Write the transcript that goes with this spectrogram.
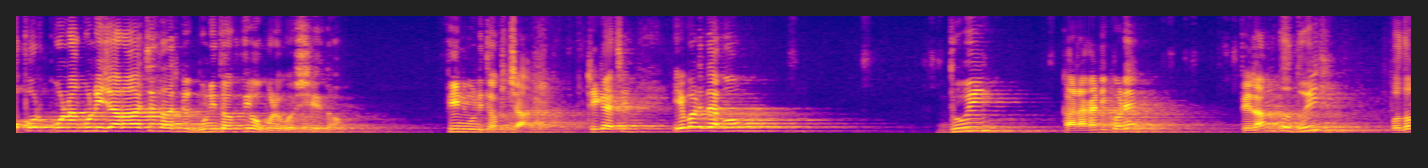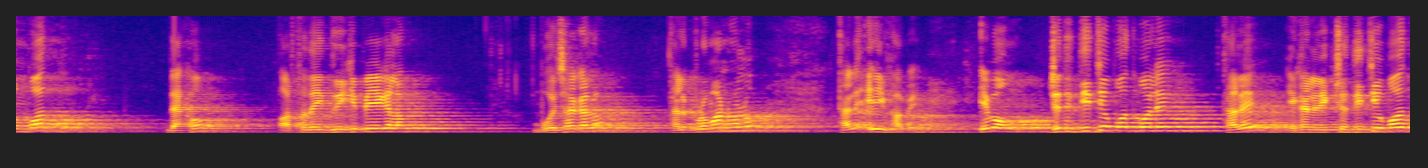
অপর কোনাকুনি যারা আছে, তাদেরকে গুণিতক দিয়ে ওপরে বসিয়ে দাও। তিন গুণিতক চার, ঠিক আছে? এবার দেখো দুই, কাটাকাটি করে পেলাম তো দুই, প্রথম পদ। দেখো, অর্থাৎ এই দুইকে পেয়ে গেলাম। বোঝা গেল? তাহলে প্রমাণ হলো। তাহলে এইভাবে। এবং যদি দ্বিতীয় পদ বলে, তাহলে এখানে লিখছো দ্বিতীয় পদ।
